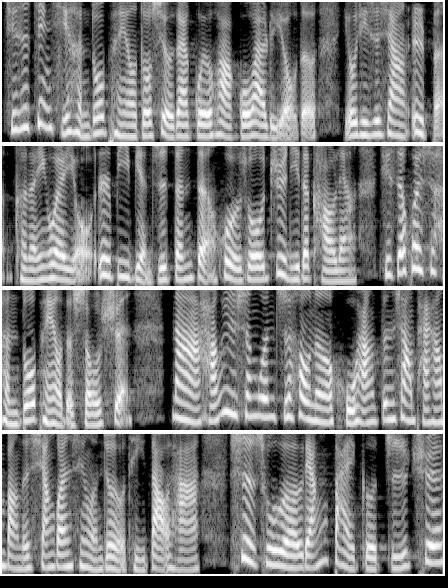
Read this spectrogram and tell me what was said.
其实近期很多朋友都是有在规划国外旅游的，尤其是像日本，可能因为有日币贬值等等，或者说距离的考量，其实会是很多朋友的首选。那航日升温之后呢，虎航登上排行榜的相关新闻就有提到，它试出了两百个职缺，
